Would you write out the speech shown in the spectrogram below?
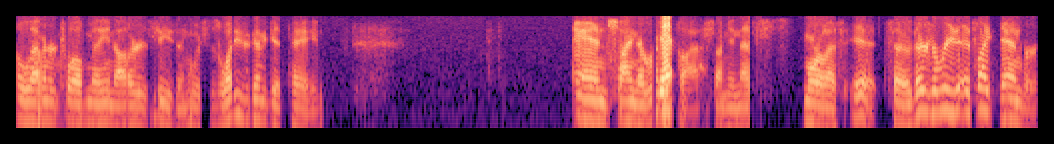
eleven or twelve million dollars a season, which is what he's going to get paid, and sign the rookie class. I mean, that's more or less it. So there's a reason. It's like Denver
